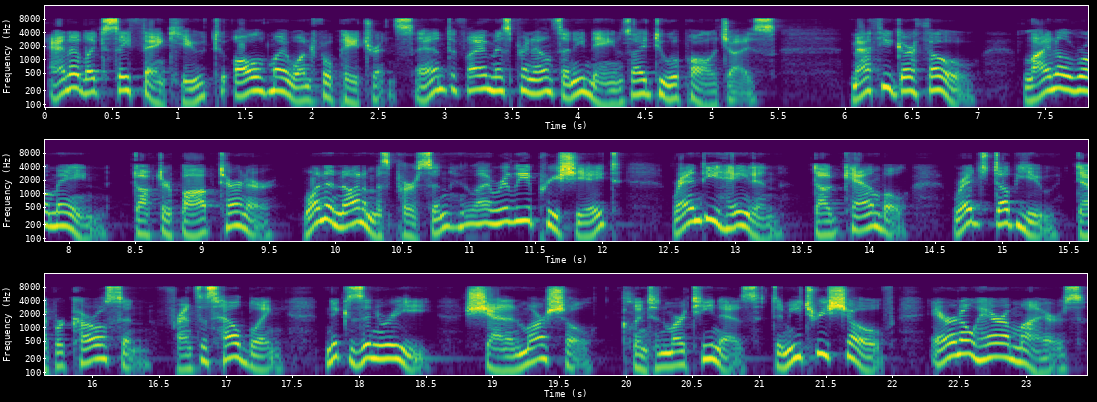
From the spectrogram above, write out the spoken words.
And I'd like to say thank you to all of my wonderful patrons, and if I mispronounce any names, I do apologize. Matthew Gartho, Lionel Romaine, Dr. Bob Turner, one anonymous person who I really appreciate, Randy Hayden, Doug Campbell, Reg W., Deborah Carlson, Francis Helbling, Nick Zinri, Shannon Marshall, Clinton Martinez, Dimitri Shove, Aaron O'Hara Myers,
